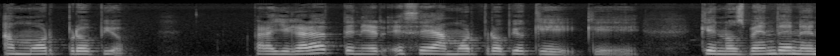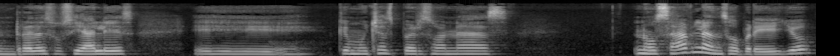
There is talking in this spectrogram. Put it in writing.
amor propio, para llegar a tener ese amor propio que, que, que nos venden en redes sociales, eh, que muchas personas nos hablan sobre ello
